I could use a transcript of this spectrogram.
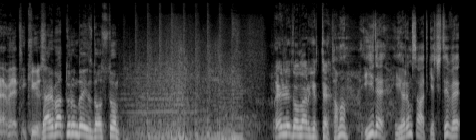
Evet 200. Berbat durumdayız dostum. 50 dolar gitti. Tamam. iyi de yarım saat geçti ve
